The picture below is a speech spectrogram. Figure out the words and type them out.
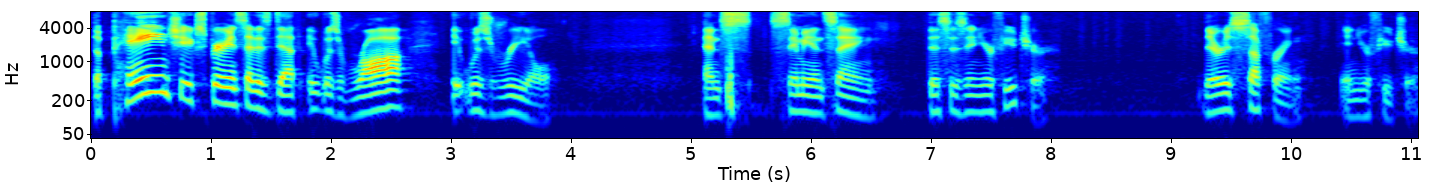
The pain she experienced at his death, it was raw, it was real. And Simeon saying, This is in your future. There is suffering in your future.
